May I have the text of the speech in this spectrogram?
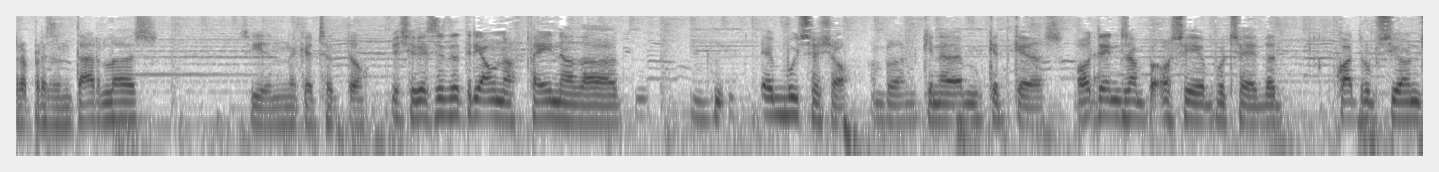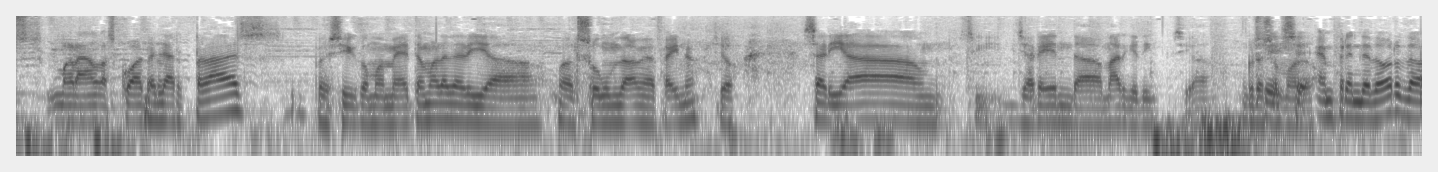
representar-les, sigui, en aquest sector. I si haguessis de triar una feina de... Eh, vull ser això, en plan, quina, amb què et quedes? O tens, en- o sigui, potser de quatre opcions, m'agraden les De quatre. llarg plaç, pues sí, com a meta m'agradaria el sumum de la meva feina, això. Seria sigui, gerent de màrqueting, o sigui, grosso sí, sí, modo. emprendedor de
